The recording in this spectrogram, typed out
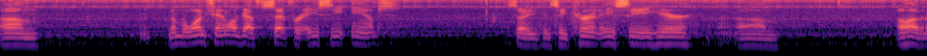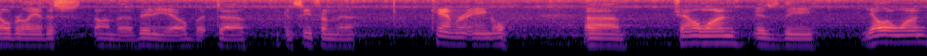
Um, number one channel I've got set for AC amps. So you can see current AC here. Um, I'll have an overlay of this on the video, but uh, you can see from the camera angle. Uh, Channel 1 is the yellow one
